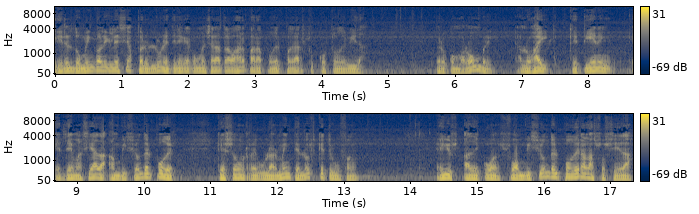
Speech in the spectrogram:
ir el domingo a la iglesia, pero el lunes tiene que comenzar a trabajar para poder pagar sus costos de vida. Pero como el hombre, los hay que tienen eh, demasiada ambición del poder, que son regularmente los que triunfan, ellos adecuan su ambición del poder a la sociedad.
